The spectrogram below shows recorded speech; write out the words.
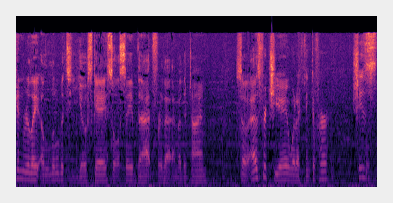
can relate a little bit to Yosuke, so I'll save that for that another time. So as for Chie, what I think of her, she's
